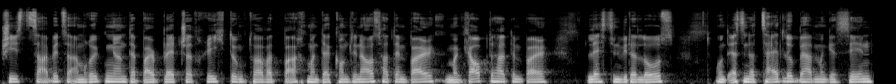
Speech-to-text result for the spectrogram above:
schießt Sabitzer am Rücken an, der Ball plätschert Richtung Torwart Bachmann, der kommt hinaus, hat den Ball, man glaubt, er hat den Ball, lässt ihn wieder los und erst in der Zeitlupe hat man gesehen,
